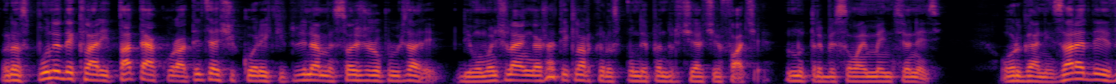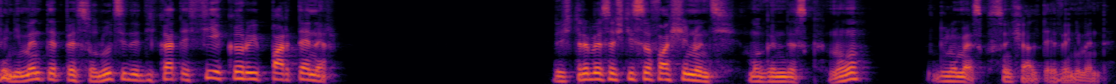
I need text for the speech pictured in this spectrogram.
răspunde de claritatea, acuratețea și corectitudinea mesajelor publicitare. Din moment ce l-ai angajat, e clar că răspunde pentru ceea ce face. Nu trebuie să mai menționezi. Organizarea de evenimente pe soluții dedicate fiecărui partener. Deci trebuie să știi să faci și nunți, mă gândesc, nu? Glumesc, sunt și alte evenimente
